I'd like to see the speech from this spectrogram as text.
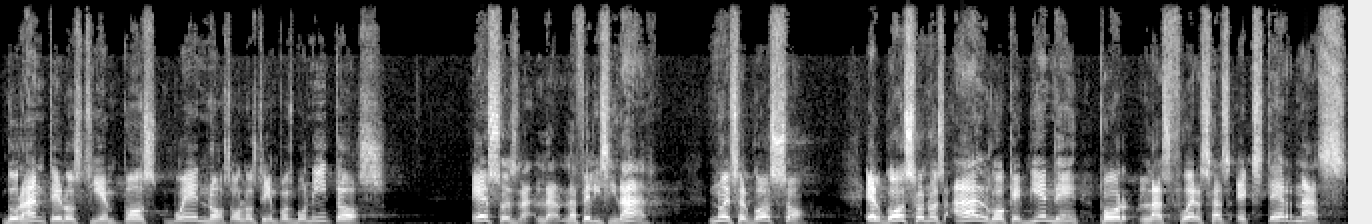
durante los tiempos buenos o los tiempos bonitos. Eso es la, felicidad, no es el gozo. El gozo no es algo que viene por las fuerzas externas,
